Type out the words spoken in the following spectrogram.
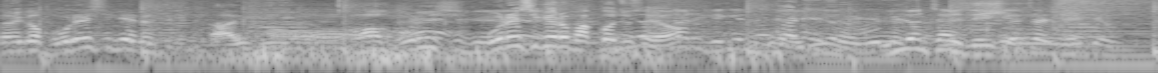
저희가 모래시계를 드립니다. 아, 모래시계. 모래시계로 바꿔주세요. 1년짜리 있어요. 1년짜리 4개. 1년짜리 4개.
